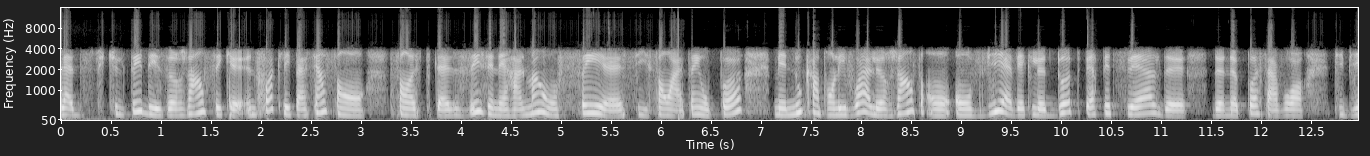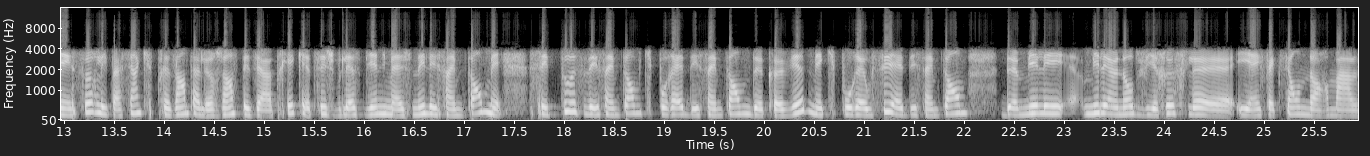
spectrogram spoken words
la, difficulté des urgences, c'est qu'une fois que les patients sont, sont hospitalisés, généralement, on sait euh, s'ils sont atteints ou pas. Mais nous, quand on les voit à l'urgence, on, on, vit avec le doute perpétuel de, de ne pas savoir. Puis bien sûr, les patients qui se présentent à l'urgence pédiatrique, tu sais, je vous laisse bien imaginer les symptômes, mais c'est tous des symptômes qui pourraient être des symptômes de COVID, mais qui pourraient aussi être des symptômes de mille et, mille et un autres virus là, et infection normale.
